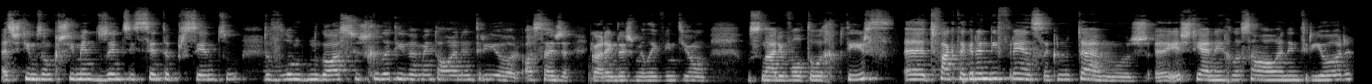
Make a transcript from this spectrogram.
Assistimos a um crescimento de 260% do volume de negócios relativamente ao ano anterior. Ou seja, agora em 2021 o cenário voltou a repetir-se. Eh, de facto, a grande diferença que notamos eh, este ano em relação ao ano anterior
